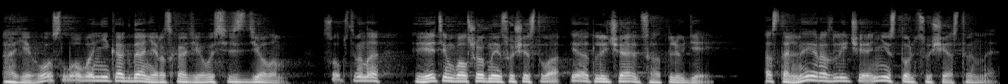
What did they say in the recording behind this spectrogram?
А его слово никогда не расходилось с делом. Собственно, этим волшебные существа и отличаются от людей. Остальные различия не столь существенны.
